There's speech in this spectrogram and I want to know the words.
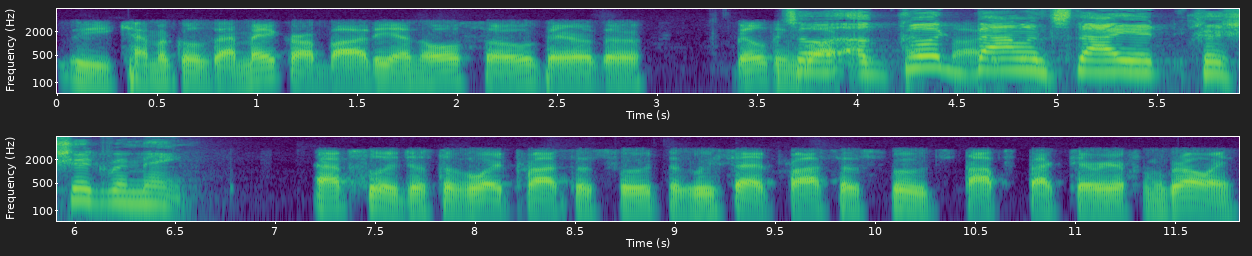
the chemicals that make our body, and also they're the building so blocks. So a good balanced diet should remain. Absolutely, just avoid processed food. As we said, processed food stops bacteria from growing.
